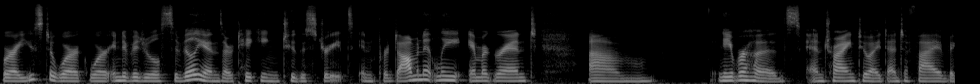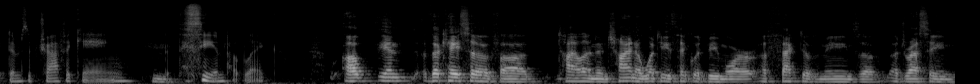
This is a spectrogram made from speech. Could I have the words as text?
where I used to work, where individual civilians are taking to the streets in predominantly immigrant. Um, neighborhoods and trying to identify victims of trafficking hmm. that they see in public. Uh, in the case of uh, Thailand and China, what do you think would be more effective means of addressing,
